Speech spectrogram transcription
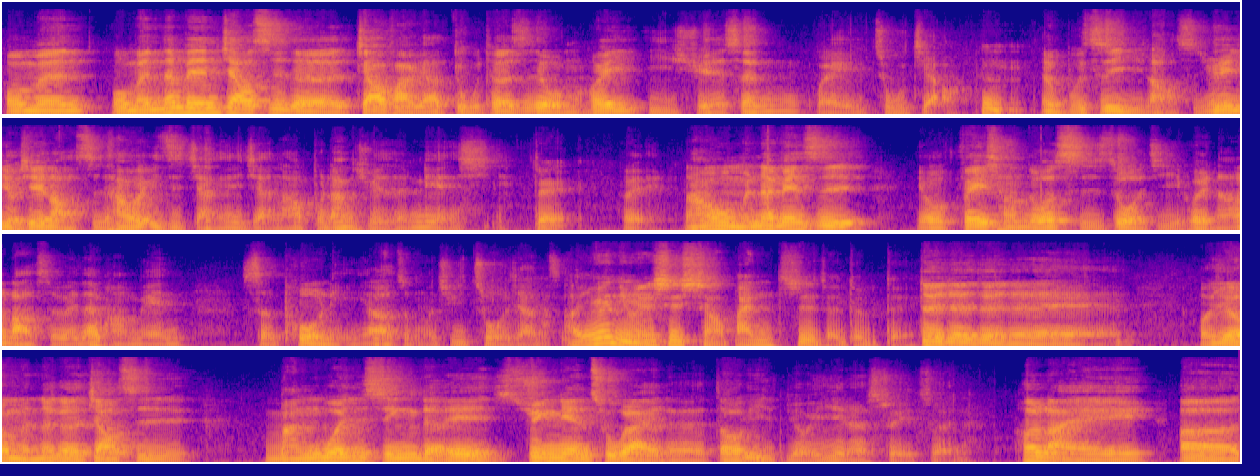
我们我们那边教室的教法比较独特，是我们会以学生为主角，嗯，而不是以老师，因为有些老师他会一直讲一讲，然后不让学生练习。对对，然后我们那边是有非常多实做机会，然后老师会在旁边。Support 你要怎么去做这样子啊？因为你们是小班制的，对不对？对对对对对，我觉得我们那个教室蛮温馨的，而且训练出来的都有一定的水准。后来呃，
